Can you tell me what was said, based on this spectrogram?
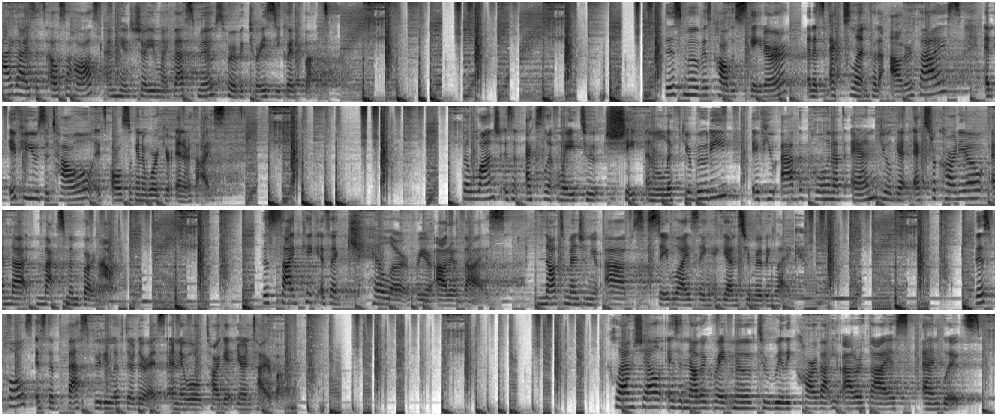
Hi guys, it's Elsa Hosk. I'm here to show you my best moves for a Victoria's Secret butt. This move is called a skater and it's excellent for the outer thighs. And if you use a towel, it's also gonna work your inner thighs. The lunge is an excellent way to shape and lift your booty. If you add the pull in at the end, you'll get extra cardio and that maximum burnout. The side kick is a killer for your outer thighs, not to mention your abs stabilizing against your moving leg. This pulse is the best booty lifter there is and it will target your entire bum. Clamshell is another great move to really carve out your outer thighs and glutes.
